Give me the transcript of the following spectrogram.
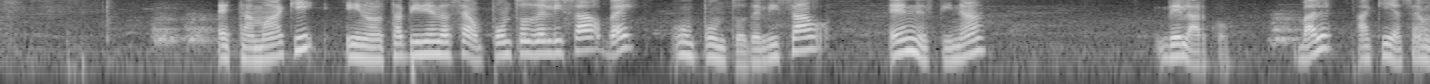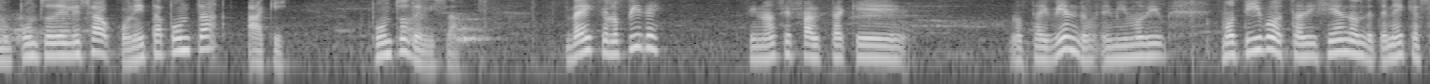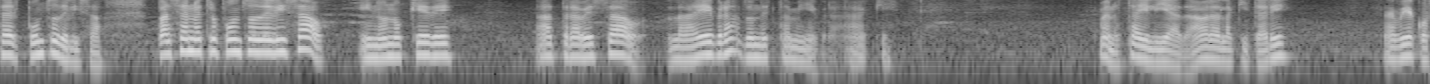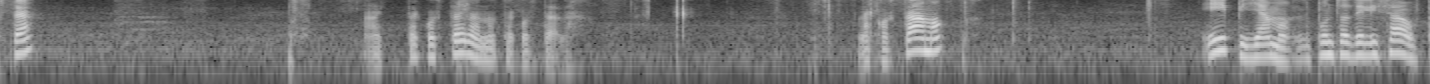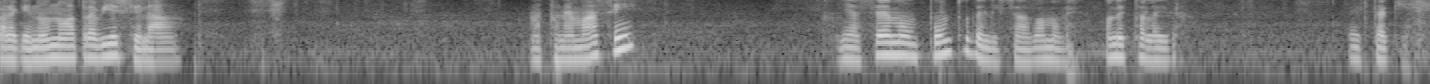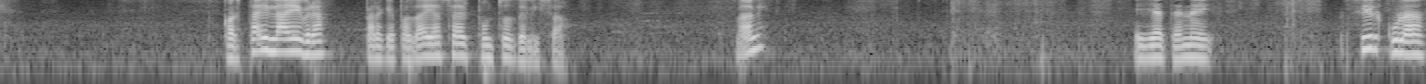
Estamos aquí y nos lo está pidiendo hacer un punto deslizado, ¿veis? Un punto deslizado en el final del arco, ¿vale? Aquí hacemos un punto deslizado con esta punta aquí. Punto deslizado. ¿Veis que lo pide? Si no hace falta que lo estáis viendo, el mismo motivo está diciendo donde tenéis que hacer el punto deslizado. Pase a nuestro punto deslizado y no nos quede atravesado la hebra. ¿Dónde está mi hebra? Aquí. Bueno, está liada. Ahora la quitaré. La voy a cortar. ¿Está cortada? No está cortada la cortamos y pillamos el punto deslizado para que no nos atraviese la las ponemos así y hacemos un punto deslizado vamos a ver. Dónde está la hebra está aquí. Cortáis la hebra para que podáis hacer puntos deslizados vale y ya tenéis circular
